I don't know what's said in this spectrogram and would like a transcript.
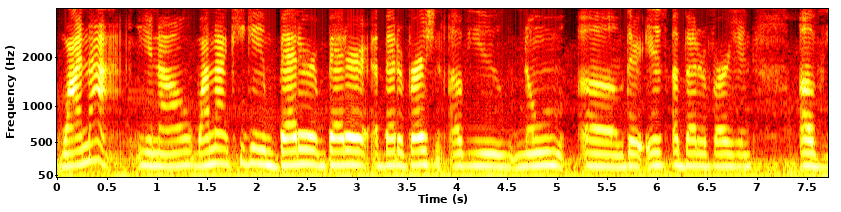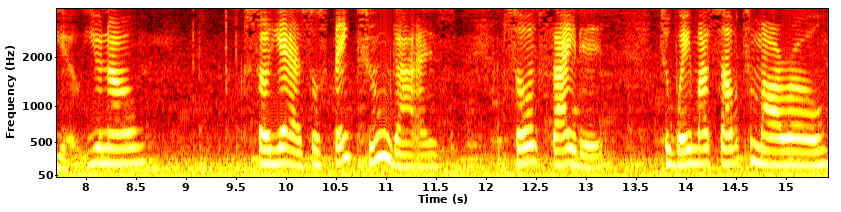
why not you know? Why not keep getting better better a better version of you know um, there is a better version of you you know? So yeah so stay tuned guys. I'm so excited to weigh myself tomorrow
